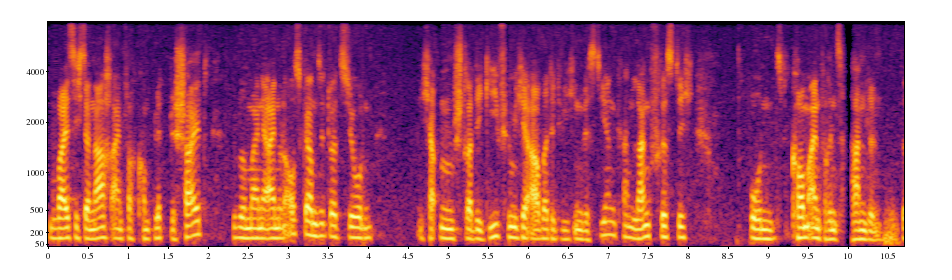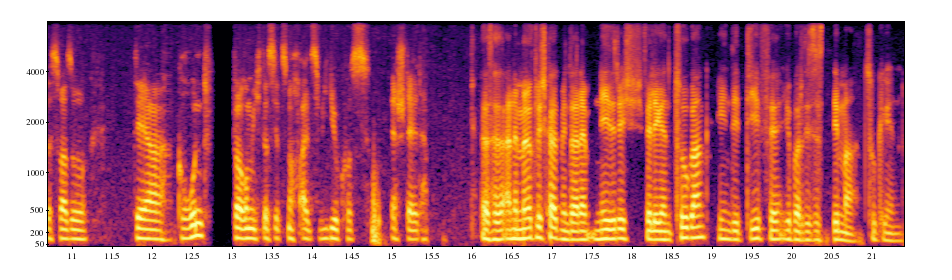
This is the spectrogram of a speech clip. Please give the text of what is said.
weiß ich danach einfach komplett Bescheid über meine Ein- und Ausgabensituation. Ich habe eine Strategie für mich erarbeitet, wie ich investieren kann, langfristig und komme einfach ins Handeln. Das war so der Grund, warum ich das jetzt noch als Videokurs erstellt habe. Das heißt, eine Möglichkeit, mit einem niedrigschwelligen Zugang in die Tiefe über dieses Thema zu gehen.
